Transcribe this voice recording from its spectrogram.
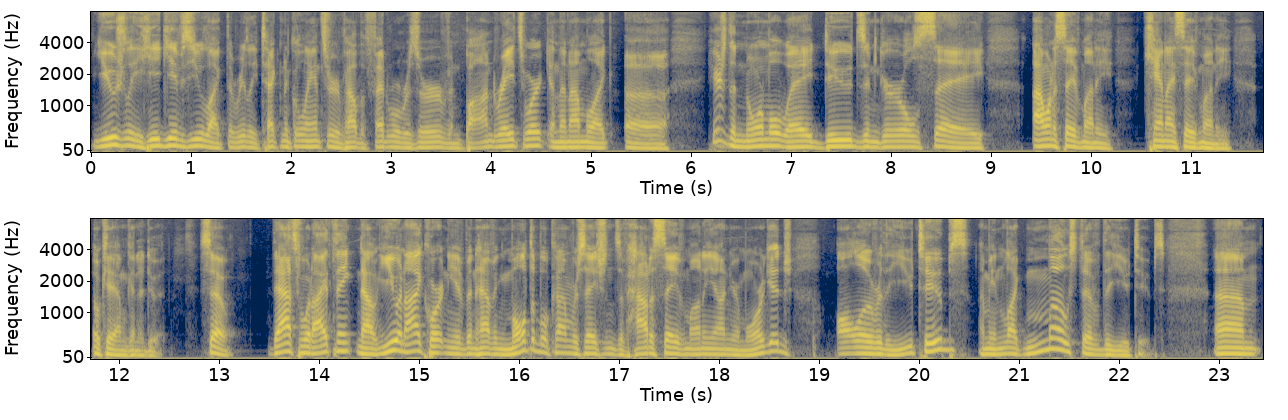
Usually he gives you like the really technical answer of how the Federal Reserve and bond rates work. And then I'm like, uh, here's the normal way dudes and girls say, I want to save money. Can I save money? Okay, I'm going to do it. So that's what I think. Now, you and I, Courtney, have been having multiple conversations of how to save money on your mortgage all over the YouTubes. I mean, like most of the YouTubes. Um,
